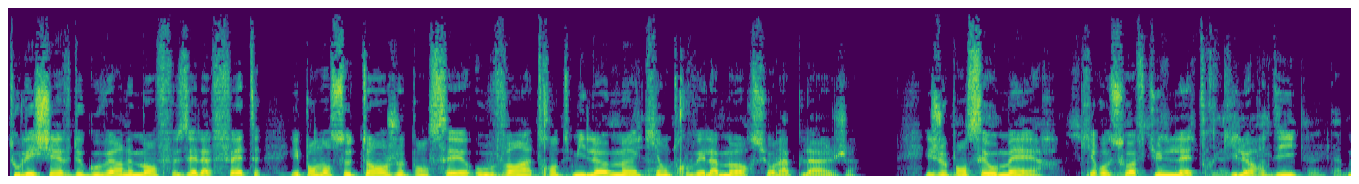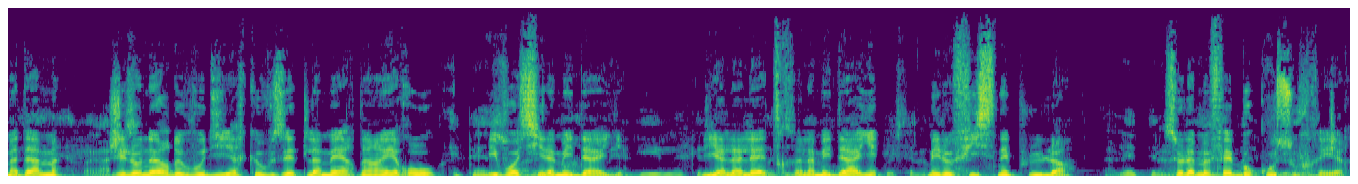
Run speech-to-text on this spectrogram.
Tous les chefs de gouvernement faisaient la fête et pendant ce temps, je pensais aux 20 à 30 000 hommes qui ont trouvé la mort sur la plage. Et je pensais aux mères qui reçoivent une lettre qui leur dit ⁇ Madame, j'ai l'honneur de vous dire que vous êtes la mère d'un héros et voici la médaille. Il y a la lettre, la médaille, mais le fils n'est plus là. Cela me fait beaucoup souffrir.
